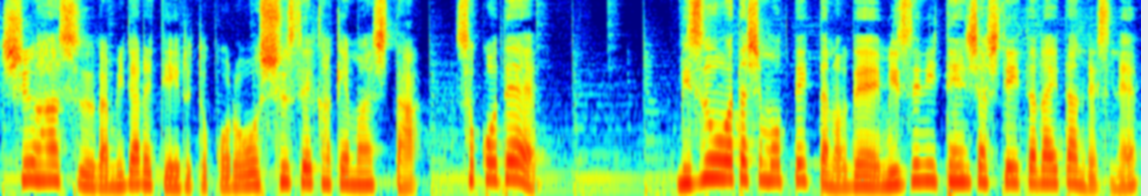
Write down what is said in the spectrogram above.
周波数が乱れているところを修正かけました。そこで水を私持って行ったので水に転写していただいたんですね。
